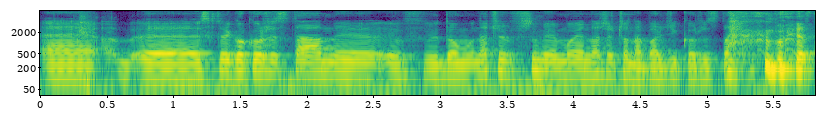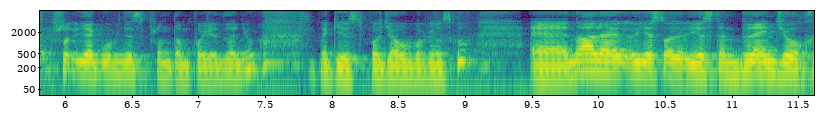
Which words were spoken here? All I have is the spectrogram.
e, e, z którego korzystamy w domu. Znaczy w sumie moja narzeczona bardziej korzysta, bo ja, ja głównie sprzątam po jedzeniu. Taki jest podział obowiązków. E, no ale jest, jest ten blędzioch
